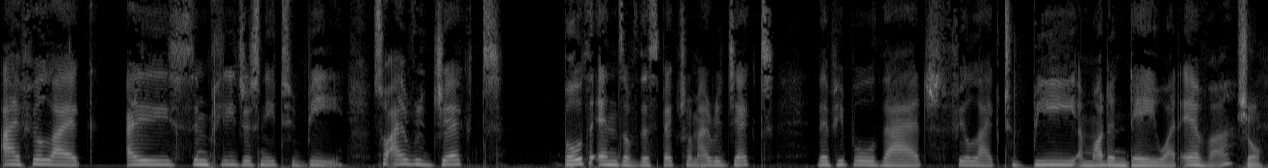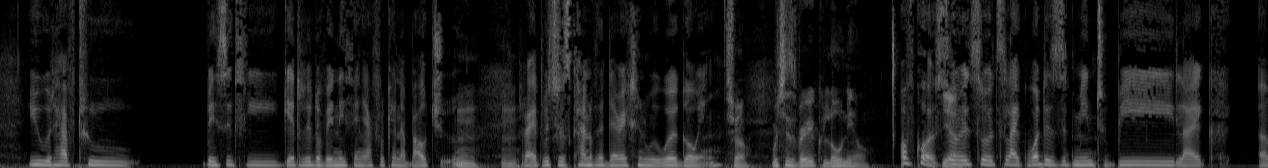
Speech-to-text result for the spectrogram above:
I feel like I simply just need to be. So I reject both ends of the spectrum. I reject the people that feel like to be a modern day whatever, Sure. you would have to basically get rid of anything African about you, Mm, right? Which is kind of the direction we were going. Sure. Which is very colonial. Of course. So Yeah. it's so it's like what does it mean to be like uh,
